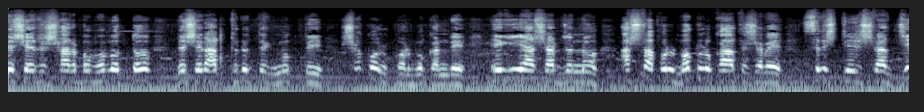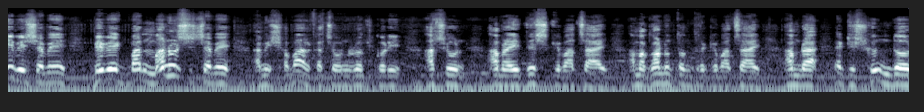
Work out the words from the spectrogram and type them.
দেশের সার্বভৌমত্ব, দেশের অর্থনৈতিক মুক্তি, সকল কর্মকাণ্ডে এগিয়ে আসার জন্য আশরাফুল মকলুকাত হিসেবে, সৃষ্টির জীব হিসেবে, বিবেকবান মানুষ হিসেবে আমি সবার কাছে অনুরোধ করি, আসুন আমরা এই দেশকে বাঁচাই, আমার গণতন্ত্রকে বাঁচাই, আমরা একটি সুন্দর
